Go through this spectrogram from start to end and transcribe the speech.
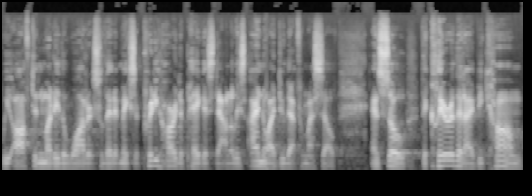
we often muddy the water so that it makes it pretty hard to peg us down. At least I know I do that for myself. And so the clearer that I become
